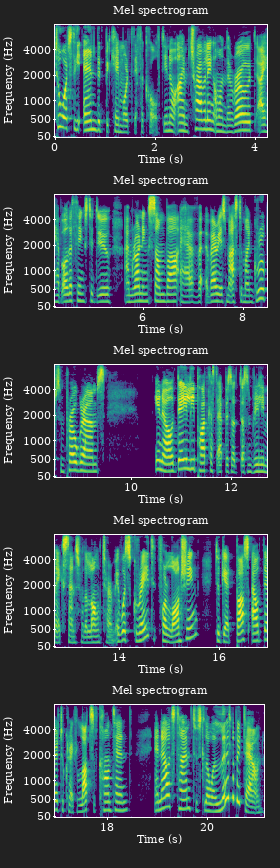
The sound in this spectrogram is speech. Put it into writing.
towards the end, it became more difficult. You know, I'm traveling, I'm on the road, I have other things to do. I'm running SUMBA, I have various mastermind groups and programs. You know, daily podcast episode doesn't really make sense for the long term. It was great for launching, to get buzz out there, to create lots of content. And now it's time to slow a little bit down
